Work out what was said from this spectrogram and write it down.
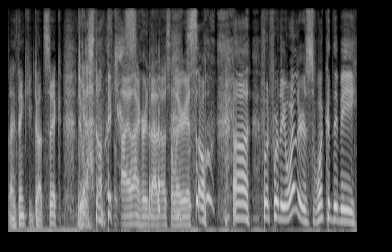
I think he got sick to his stomach. I, I heard that. That was hilarious. So, uh, but for the Oilers, what could they be,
